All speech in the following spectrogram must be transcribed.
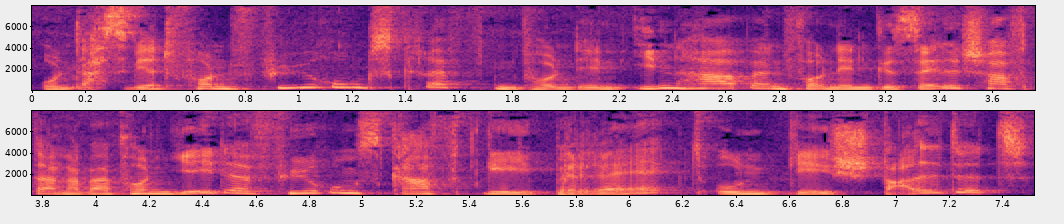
Und das wird von Führungskräften, von den Inhabern, von den Gesellschaftern, aber von jeder Führungskraft geprägt und gestaltet.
